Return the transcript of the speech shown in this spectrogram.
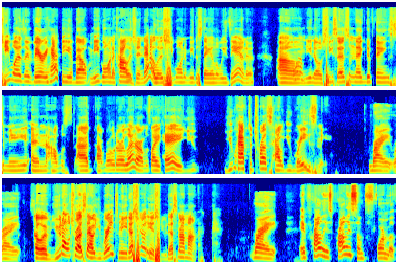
she wasn't very happy about me going to college in Dallas. She wanted me to stay in Louisiana. Um, you know, she said some negative things to me and I was I I wrote her a letter. I was like, "Hey, you you have to trust how you raised me." Right, right. So if you don't trust how you raised me, that's your issue. That's not mine. Right it probably is probably some form of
